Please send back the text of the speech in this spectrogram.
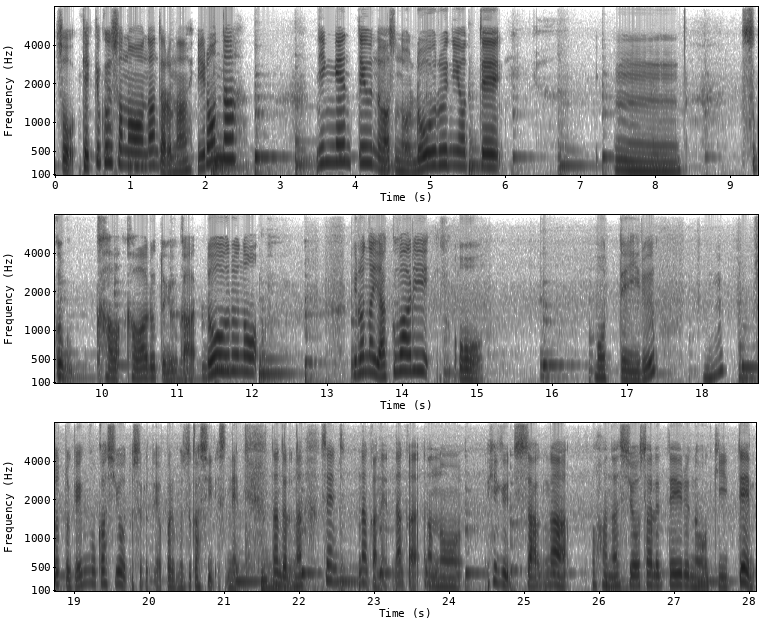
そう結局そのなんだろうな。いろんな人間っていうのはそのロールによってうーんすごく変わるというかロールのいろんな役割を持っている。んちょっと言語化しようとするとやっぱり難しいですね。なんだろうな。せんなんかねなんかあの樋口さんがお話をされているのを聞いて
